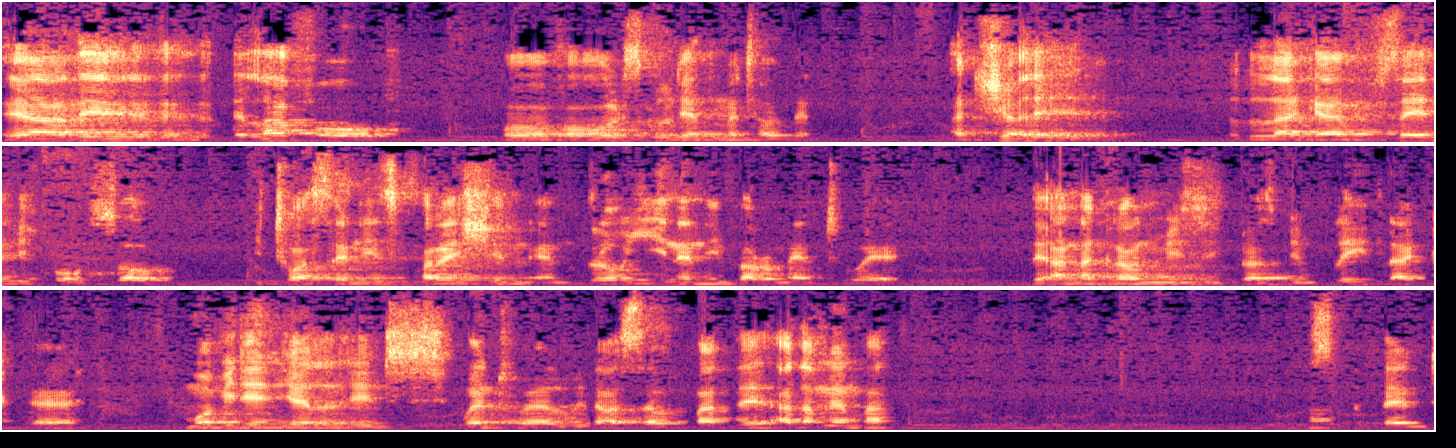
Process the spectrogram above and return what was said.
Yeah, the, the, the love for, for, for old school death metal. Actually, like I've said before, so it was an inspiration and growing in an environment where the underground music was being played. Like uh, Morbid Angel, it went well with ourselves, but the other members of the band,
